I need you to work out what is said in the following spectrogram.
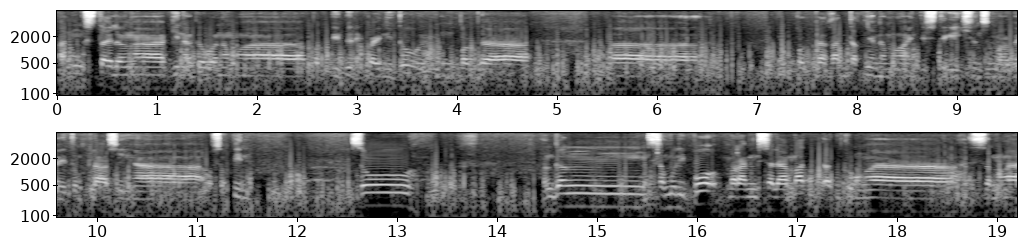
anong style ang ah, ginagawa ng mga pag-verify nito, yung pag ah, ah, yung pagkakandak niya ng mga investigation sa mga ganitong klaseng ah, usapin. So, hanggang sa muli po, maraming salamat. At kung ah, sa mga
